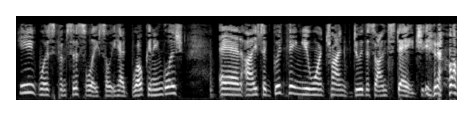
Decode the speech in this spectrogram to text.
he was from Sicily, so he had broken English, and I said, "Good thing you weren't trying to do this on stage," you know.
